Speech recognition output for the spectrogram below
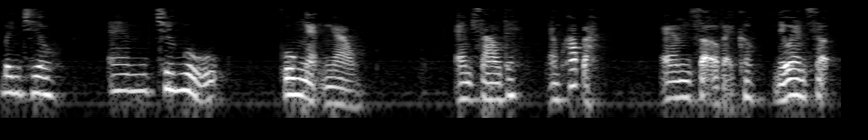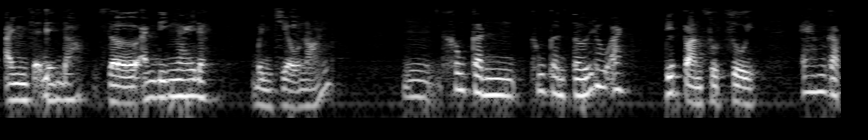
Bình Chiều, em chưa ngủ. Cô nghẹn ngào. Em sao thế? Em khóc à? Em sợ phải không? Nếu em sợ, anh sẽ đến đó. Giờ anh đi ngay đây. Bình Chiều nói. Ừ, không cần, không cần tới đâu anh. Tiết Toàn sụt sùi. Em gặp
